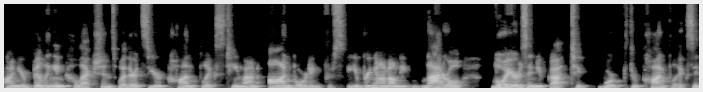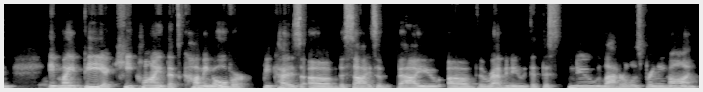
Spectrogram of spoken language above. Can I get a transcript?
on your billing and collections, whether it's your conflicts team on onboarding. You bring on on the lateral lawyers and you've got to work through conflicts. And it mm-hmm. might be a key client that's coming over because of the size of value of the revenue that this new lateral is bringing on.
